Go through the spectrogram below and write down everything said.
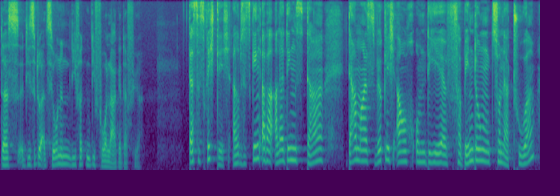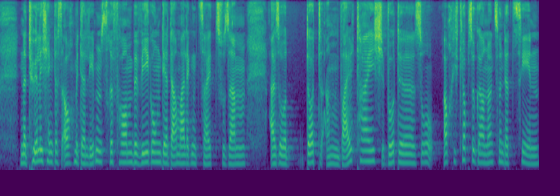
dass die Situationen lieferten die Vorlage dafür. Das ist richtig. Also es ging aber allerdings da damals wirklich auch um die Verbindung zur Natur. Natürlich hängt das auch mit der Lebensreformbewegung der damaligen Zeit zusammen. Also dort am Waldteich wurde so auch ich glaube sogar 1910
